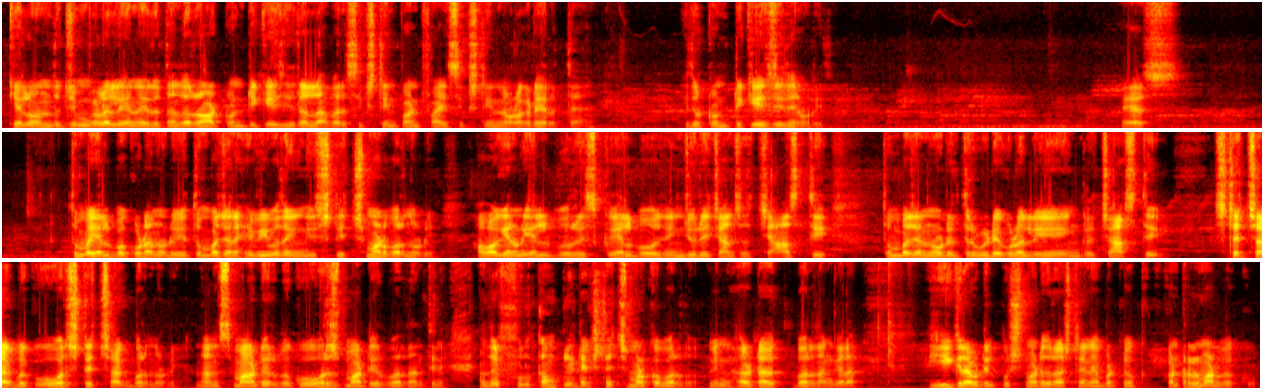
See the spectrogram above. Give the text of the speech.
ಕೆಲವೊಂದು ಜಿಮ್ಗಳಲ್ಲಿ ಏನಿರುತ್ತೆ ಅಂದರೆ ರಾಡ್ ಟ್ವೆಂಟಿ ಕೆ ಜಿ ಇರಲ್ಲ, ಬರೀ ಸಿಕ್ಸ್ಟೀನ್ ಪಾಯಿಂಟ್ ಫೈವ್ ಸಿಕ್ಸ್ಟೀನ್ ಒಳಗಡೆ ಇರುತ್ತೆ. ಇದು ಟ್ವೆಂಟಿ ಕೆ ಜಿ ಇದೆ ನೋಡಿ ಎಸ್ ತುಂಬ ಎಲ್ಬೋ ಕೂಡ ನೋಡಿ, ತುಂಬ ಜನ ಹೆವಿ ಹೋದಂಗೆ ಸ್ಟಿಚ್ ಮಾಡಬಾರ್ದು ನೋಡಿ. ಅವಾಗೇ ನೋಡಿ elbow risk elbow injury chances ಜಾಸ್ತಿ. ತುಂಬ ಜನ ನೋಡಿರ್ತಾರೆ ವಿಡಿಯೋಗಳಲ್ಲಿ ಹಿಂಗೆ ಜಾಸ್ತಿ. ಸ್ಟ್ರೆಚ್ ಆಗಬೇಕು, ಓವರ್ ಸ್ಟ್ರೆಚ್ ಆಗಬಾರ್ದು ನೋಡಿ. ನಾನು ಸ್ಮಾರ್ಟ್ ಇರಬೇಕು, ಓವರ್ ಸ್ಮಾರ್ಟ್ ಇರಬಾರ್ದು ಅಂತೀನಿ. ಅಂದರೆ ಫುಲ್ ಕಂಪ್ಲೀಟಾಗಿ ಸ್ಟ್ರೆಚ್ ಮಾಡ್ಕೋಬಾರ್ದು. ನಿಮ್ಗೆ ಹರ್ಟ್ ಆಗಬಾರ್ದು ಹಂಗೆಲ್ಲ. ಈ ಗ್ರಾವಿಟಿಲಿ ಪುಷ್ ಮಾಡಿದ್ರು ಅಷ್ಟೇ ಬಟ್ ನೀವು ಕಂಟ್ರೋಲ್ ಮಾಡಬೇಕು.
